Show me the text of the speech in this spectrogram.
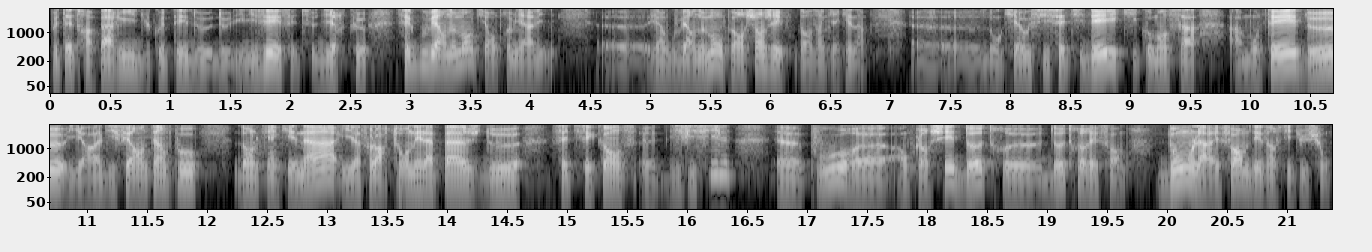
peut-être un pari du côté de, de l'Élysée, c'est de se dire que c'est le gouvernement qui est en première ligne. et un gouvernement, on peut en changer dans un quinquennat. donc, il y a aussi cette idée qui commence à, monter de, il y aura différents impôts dans le quinquennat, il va falloir tourner la page de cette séquence euh, difficile euh, pour euh, enclencher d'autres réformes, dont la réforme des institutions.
